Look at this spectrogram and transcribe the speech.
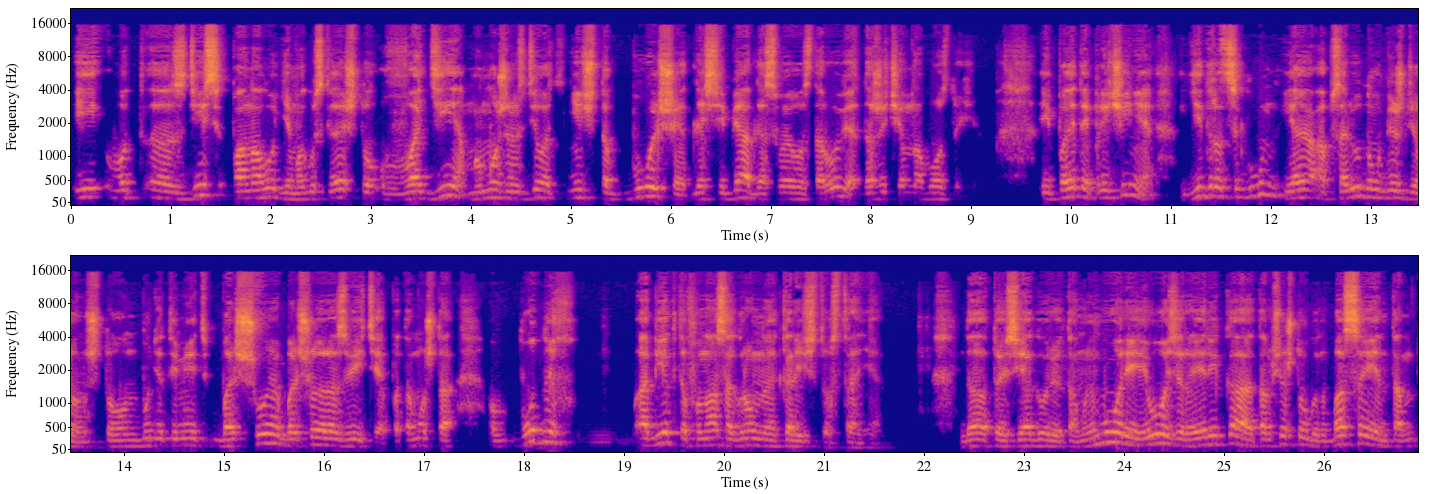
И вот э, здесь по аналогии могу сказать, что в воде мы можем сделать нечто большее для себя, для своего здоровья, даже чем на воздухе. И по этой причине гидроцигун, я абсолютно убежден, что он будет иметь большое-большое развитие, потому что водных объектов у нас огромное количество в стране. Да, то есть я говорю, там и море, и озеро, и река, там все что угодно, бассейн, там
